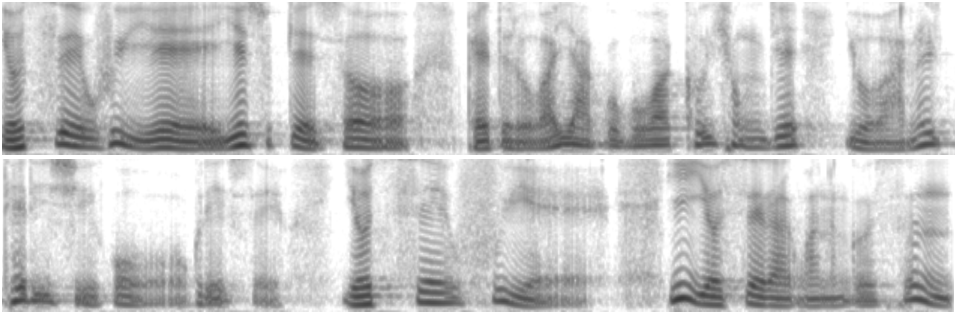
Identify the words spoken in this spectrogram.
엿새 후에 예수께서 베드로와 야고보와 그 형제 요한을 데리시고 그랬어요. 엿새 후에 이 엿새라고 하는 것은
